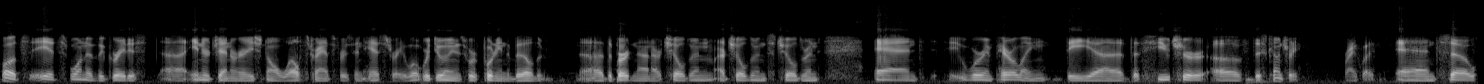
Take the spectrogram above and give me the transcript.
Well, it's it's one of the greatest uh, intergenerational wealth transfers in history. What we're doing is we're putting the bill, uh, the burden on our children, our children's children, and we're imperiling the uh, the future of this country, frankly. And so,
